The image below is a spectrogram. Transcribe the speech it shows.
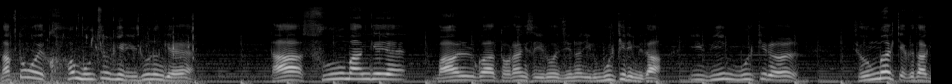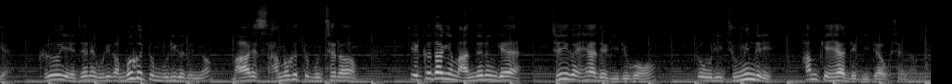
낙동호의 큰 물줄기를 이루는 게 다 수만 개의 마을과 도랑에서 이루어지는 이런 물길입니다. 이 윗 물길을 정말 깨끗하게 그 예전에 우리가 먹었던 물이거든요. 마을에서 사 먹었던 물처럼 깨끗하게 만드는 게 저희가 해야 될 일이고 또 우리 주민들이 함께 해야 될 일이라고 생각합니다.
